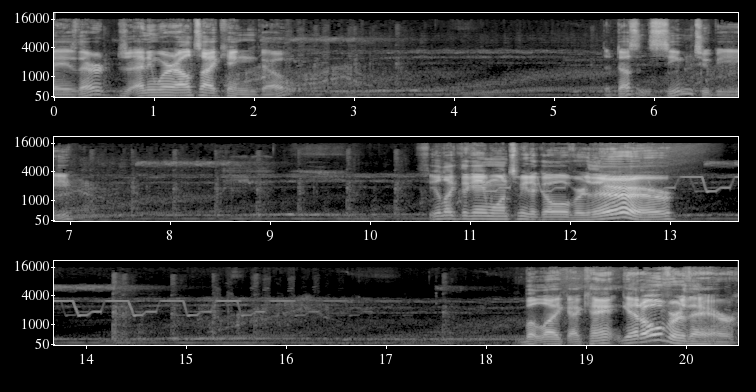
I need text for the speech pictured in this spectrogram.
Okay, is there anywhere else I can go? There doesn't seem to be. Feel like the game wants me to go over there. But, like, I can't get over there.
